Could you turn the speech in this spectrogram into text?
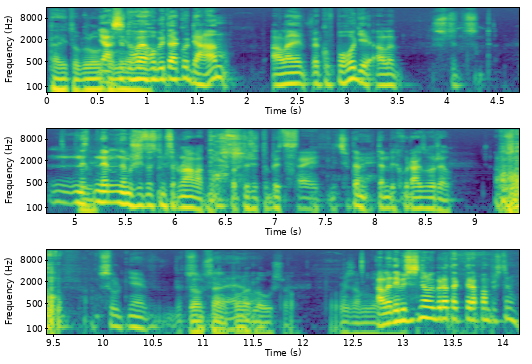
tady to bylo Já si toho Hobita jako dám, ale jako v pohodě, ale prostě Ne, ne, nemůžeš to s tím srovnávat moc, protože to by, to je něco ten, ten by chudák zhořel. absolutně, absolutně, To se ne, nepovedlo no. už, no. To už za mě. Ale kdyby si měl vybrat, tak teda pan prstenů.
